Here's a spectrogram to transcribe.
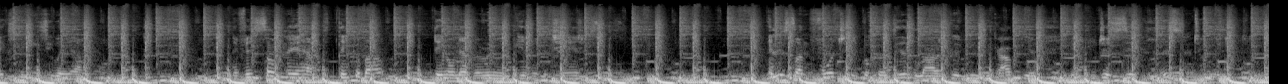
Takes the easy way out. And if it's something they have to think about, they don't ever really give it a chance. And it's unfortunate because there's a lot of good music out there if you just sit and listen to it.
